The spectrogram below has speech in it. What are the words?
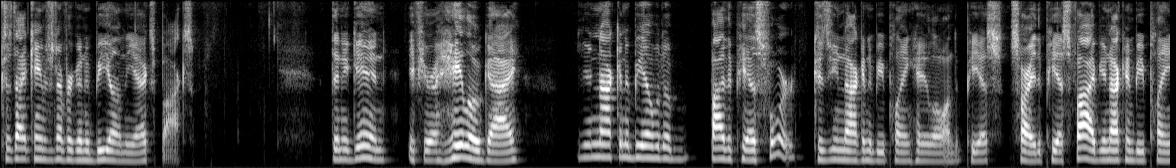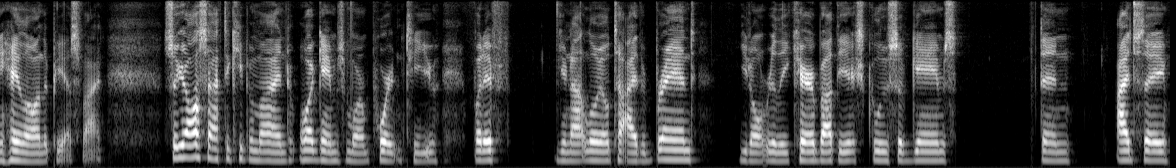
because that game's never going to be on the Xbox. Then again, if you're a Halo guy, you're not going to be able to buy the PS4 because you're not going to be playing Halo on the PS sorry, the PS5. You're not going to be playing Halo on the PS5. So you also have to keep in mind what game's more important to you. But if you're not loyal to either brand, you don't really care about the exclusive games, then I'd say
